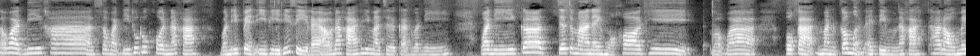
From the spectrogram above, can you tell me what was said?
สวัสดีค่ะ สวัสดีทุกๆคนนะคะ วันนี้เป็น EP ที่ 4 แล้วนะคะที่มาเจอกันวันนี้ วันนี้ก็จะจะมาในหัวข้อที่บอกว่าโอกาสมันก็เหมือนไอติมนะคะ ถ้าเราไม่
